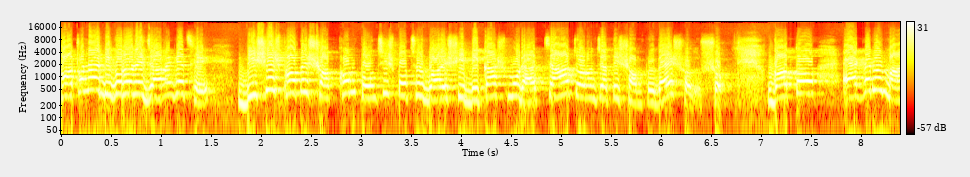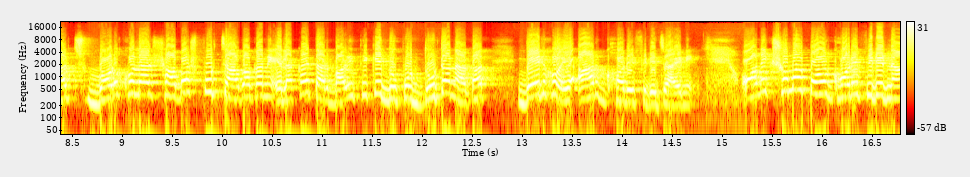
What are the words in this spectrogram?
ঘটনার বিবরণে জানা গেছে, বিশেষভাবে সক্ষম পঁচিশ বছর বয়সী বিকাশ মোড়া চা জনজাতি সম্প্রদায়ের সদস্য। গত এগারো মার্চ বড়খলার সাবাসপুর চা বাগান এলাকায় তার বাড়ি থেকে দুপুর দুটা নাগাদ বের হয়ে আর ঘরে ফিরে যায়নি। অনেক সময় পর ঘরে ফিরে না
